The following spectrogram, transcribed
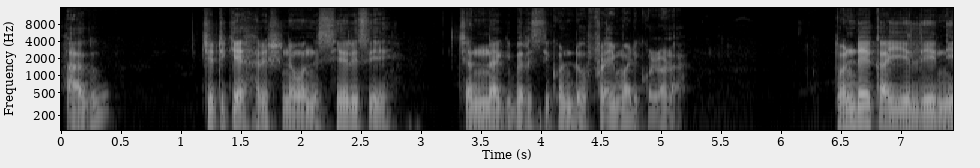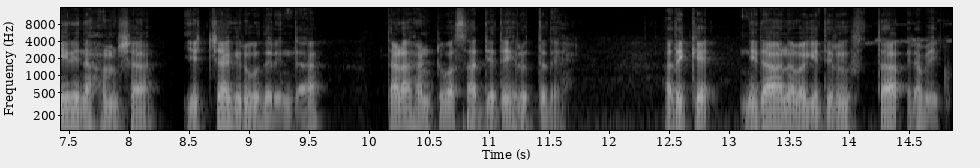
ಹಾಗೂ ಚಿಟಿಕೆ ಅರಿಶಿಣವನ್ನು ಸೇರಿಸಿ ಚೆನ್ನಾಗಿ ಬೆರೆಸಿಕೊಂಡು ಫ್ರೈ ಮಾಡಿಕೊಳ್ಳೋಣ. ತೊಂಡೆಕಾಯಿಯಲ್ಲಿ ನೀರಿನ ಅಂಶ ಹೆಚ್ಚಾಗಿರುವುದರಿಂದ ತಳ ಅಂಟುವ ಸಾಧ್ಯತೆ ಇರುತ್ತದೆ. ಅದಕ್ಕೆ ನಿಧಾನವಾಗಿ ತಿರುಗಿಸ್ತಾ ಇರಬೇಕು.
